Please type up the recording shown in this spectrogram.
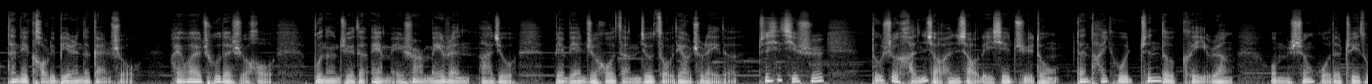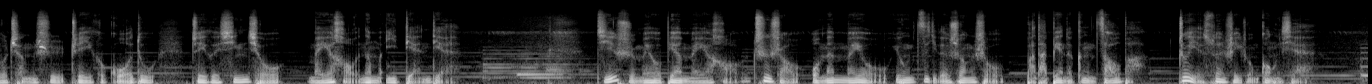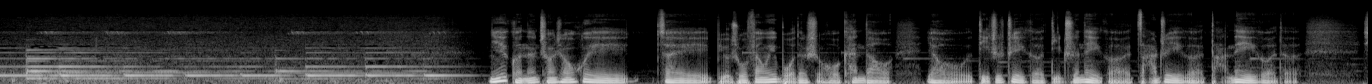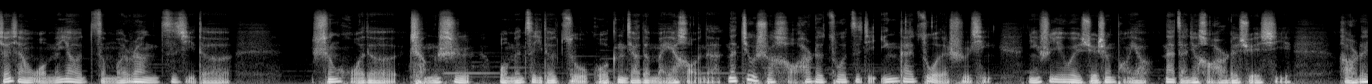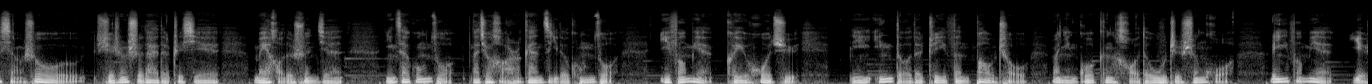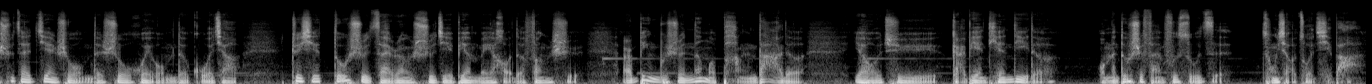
但得考虑别人的感受。还有外出的时候，不能觉得哎没事儿没人，那就便便之后咱们就走掉之类的。这些其实都是很小很小的一些举动，但它又真的可以让我们生活的这座城市、这一个国度、这个星球美好那么一点点。即使没有变美好，至少我们没有用自己的双手把它变得更糟吧？这也算是一种贡献。你也可能常常会在，比如说翻微博的时候，看到要抵制这个、抵制那个、砸这个、打那个的。想想我们要怎么让自己的生活的城市，我们自己的祖国更加的美好呢？那就是好好的做自己应该做的事情。您是一位学生朋友，那咱就好好的学习，好好的享受学生时代的这些美好的瞬间。您在工作，那就好好干自己的工作。一方面可以获取您应得的这一份报酬，让您过更好的物质生活；另一方面，也是在建设我们的社会、我们的国家。这些都是在让世界变美好的方式，而并不是那么庞大的要去改变天地的。我们都是凡夫俗子，从小做起吧。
